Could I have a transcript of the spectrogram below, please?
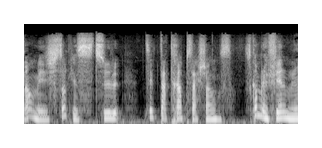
Non, mais je suis sûre que si tu, tu sais, t'attrapes sa chance. C'est comme le film, là.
